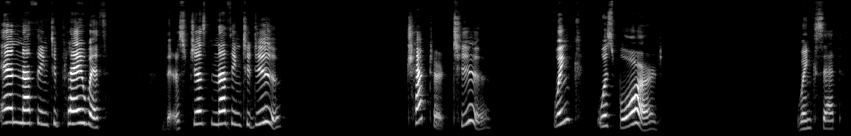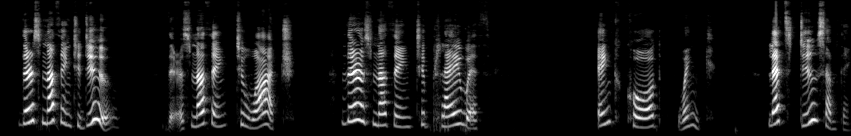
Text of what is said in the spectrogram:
And nothing to play with. There's just nothing to do. Chapter 2 Wink was bored. Wink said, There's nothing to do. There's nothing to watch. There's nothing to play with. Ink called Wink. Let's do something.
